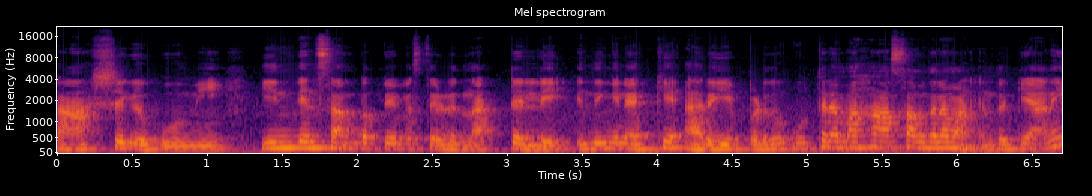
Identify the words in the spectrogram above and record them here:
കാർഷിക ഭൂമി ഇന്ത്യൻ സമ്പദ് വ്യവസ്ഥയുടെ നട്ടെല്ല് എന്നിങ്ങനെയൊക്കെ അറിയപ്പെടുന്നത് ഉത്തരമഹാസമതലമാണ്. എന്തൊക്കെയാണ്?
